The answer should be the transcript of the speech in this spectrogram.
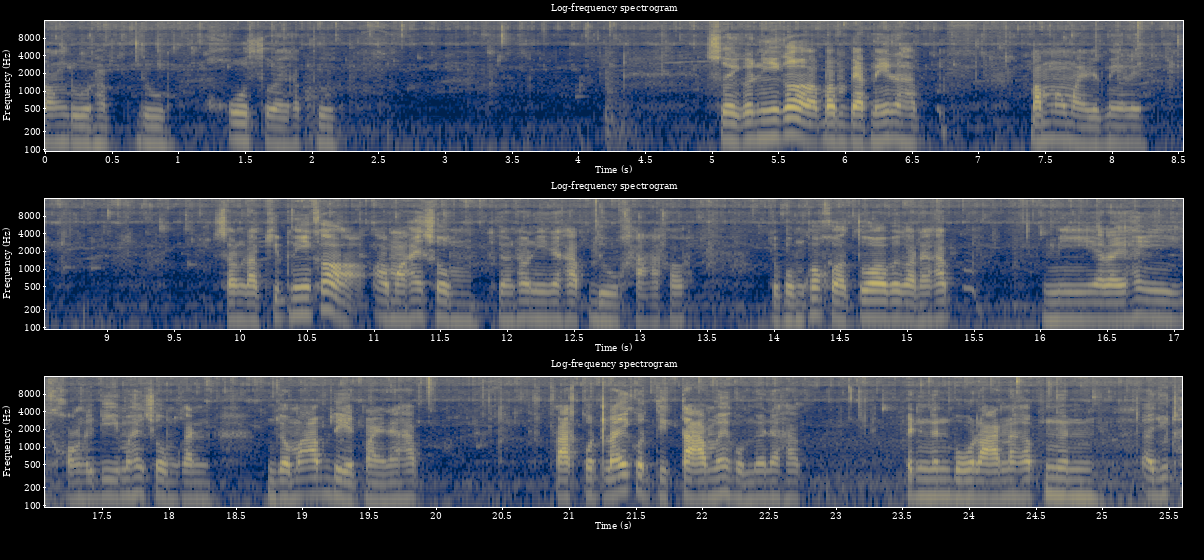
ลองดูครับ ดูโคตรสวยครับดู สวยกว่านี้ก็บำแบบนี้แหละครับปั๊มมาใหม่แบบนี้เลยสำหรับคลิปนี้ก็เอามาให้ชมเพียงเท่านี้นะครับ ดูขาเขาเดี๋ยวผมก็ขอตัวไปก่อนนะครับ มีอะไรให้ของดีๆมาให้ชมกันเดี๋ยวมาอัปเดตใหม่นะครับ ฝากกดไลค์กดติดตามให้ผมด้วยนะครับ เป็นเงินโบราณนะครับ เงินอยุธ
